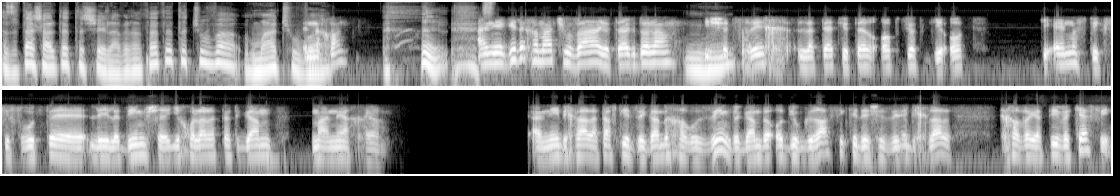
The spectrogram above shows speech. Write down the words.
אז אתה שאלת את השאלה ונתת את התשובה. ומה התשובה? נכון. אני אגיד לך מה התשובה היותר גדולה, מהמם. היא שצריך לתת יותר אופציות גאות, כי אין מספיק ספרות אה, לילדים שיכולה לתת גם מענה אחר. אני בכלל עטפתי את זה גם בחרוזים וגם באודיוגרפי כדי שזה יהיה בכלל חווייתי וכיפי.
